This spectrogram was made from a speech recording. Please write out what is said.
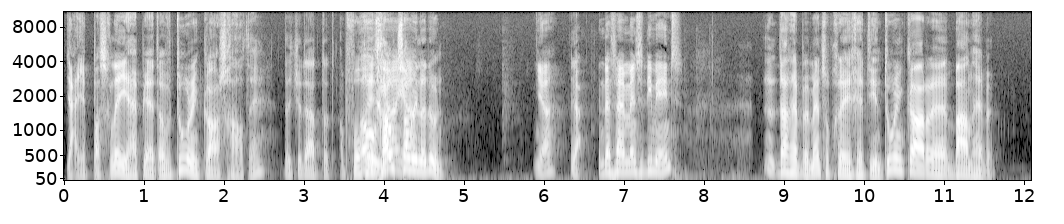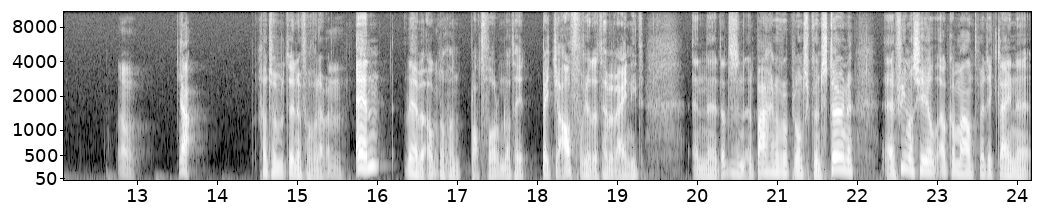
ja, je, pas geleden heb je het over touringcars gehad, hè? Dat je dat, dat voor Oh, geen ja, goud zou ja. willen doen. Ja? Ja. En daar zijn mensen niet mee eens? Daar hebben mensen op gereageerd die een touringcar-baan hebben. Oh. Ja, gaan we het meteen even over hebben. hm. En we hebben ook nog een platform, dat heet Petje Af. Of ja, dat hebben wij niet. En eh, dat is een, een pagina waarop je ons kunt steunen. eh, financieel elke maand met een, kleine,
